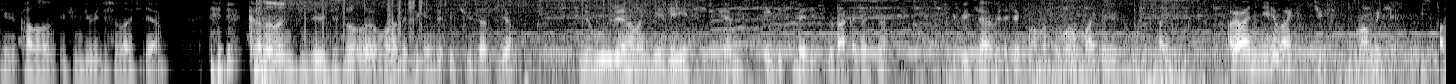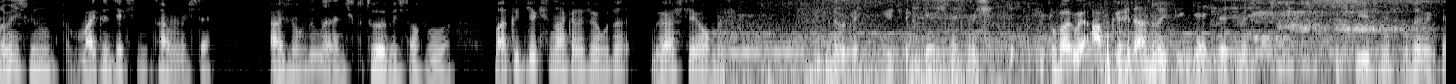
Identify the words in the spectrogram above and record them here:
Çünkü kanalın 3. videosunu açacağım. kanalın 3. videosu olur bu arada. Bir günde 3 video atacağım. Şimdi bu videoyu hemen geceye yetiştireceğim. Hiç edit medit yok arkadaşlar. Çünkü bir iki tane video çekmem lazım ama Michael Jackson... Ay. Aga ben niye Michael Jackson? Aman bekle. İşte adamın ismini unuttum. Michael Jackson. Tamam işte. Ya sordum nereden çıktı? Tövbe estağfurullah. Michael Jackson arkadaşlar burada biraz şey olmuş. Şimdi bakın YouTube gençleşmiş. Ufak bir upgrade almış. Gençleşmiş. İşkilişmiş. Bu demek ki.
